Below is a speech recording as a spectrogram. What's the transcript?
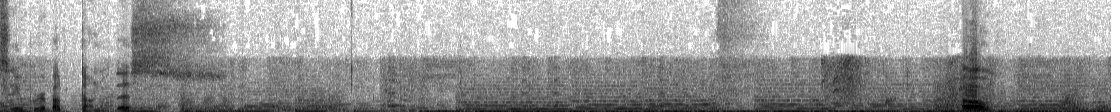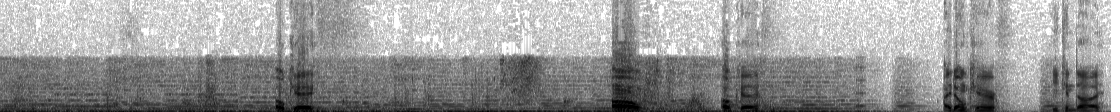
see, we're about done with this. Oh. Okay. Oh. Okay. I don't care. He can die.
